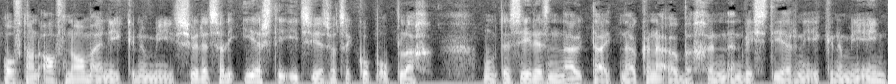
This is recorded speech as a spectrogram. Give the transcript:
of dan afname in die ekonomie. So dit sal die eerste iets wees wat sy kop oplig om te sê dis nou tyd, nou kan 'n ou begin investeer in die ekonomie en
